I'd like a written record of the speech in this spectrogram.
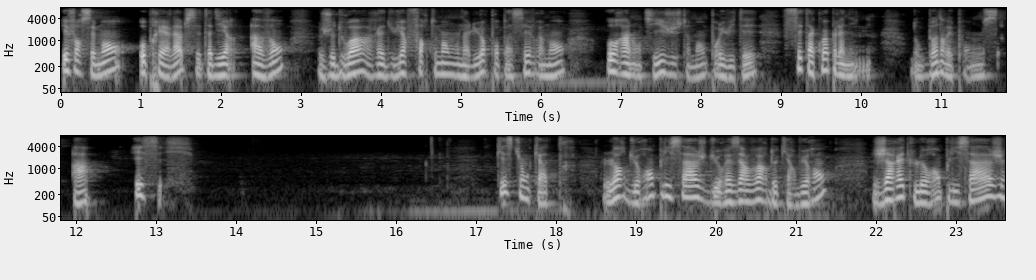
Et forcément, au préalable, c'est-à-dire avant, je dois réduire fortement mon allure pour passer vraiment au ralenti, justement pour éviter cet aquaplaning. Donc bonne réponse A et C. Question 4. Lors du remplissage du réservoir de carburant, j'arrête le remplissage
